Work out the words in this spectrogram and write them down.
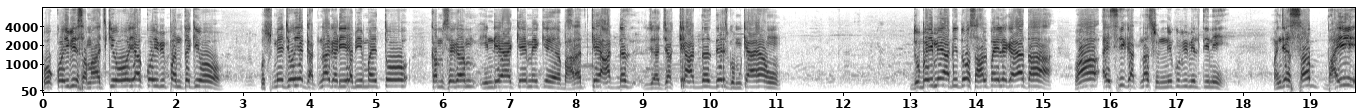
वो कोई भी समाज की हो या कोई भी पंथ की हो, उसमें जो ये घटना घड़ी है, अभी मैं तो कम से कम इंडिया के में के, भारत के आठ दस जग के आठ दस देश घूम के आया हूँ। दुबई में अभी दो साल पहले गया था, वहाँ ऐसी घटना सुनने को भी मिलती नहीं। म्हणजे सब भाई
